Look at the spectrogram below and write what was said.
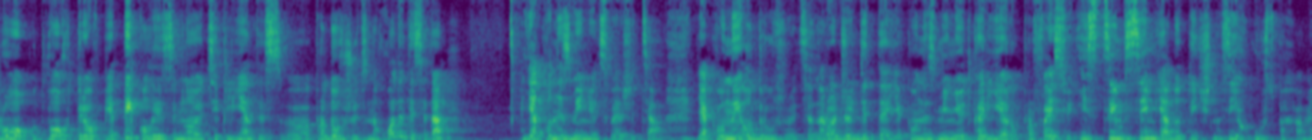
року, двох, трьох, п'яти, коли зі мною ці клієнти е, продовжують знаходитися. Да? Як вони змінюють своє життя, як вони одружуються, народжують дітей, як вони змінюють кар'єру, професію, і з цим всім я дотична, з їх успіхами.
